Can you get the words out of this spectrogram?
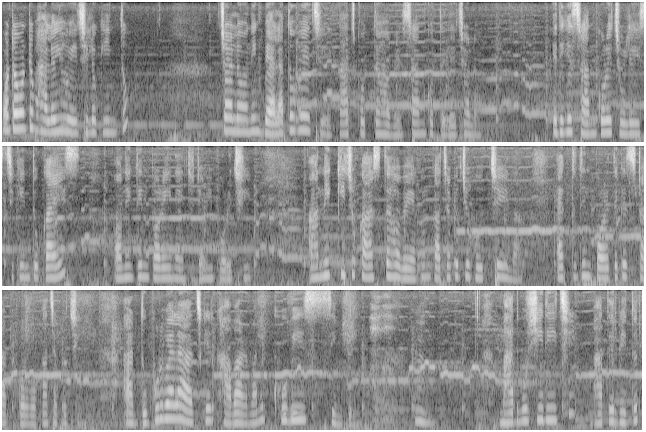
মোটামুটি ভালোই হয়েছিল কিন্তু। চলো, অনেক বেলা তো হয়েছে, কাজ করতে হবে, স্নান করতে যাই, চলো। এদিকে স্নান করে চলে এসেছি কিন্তু গাইস অনেক দিন পরেই নাইটিটা আমি পড়েছি। অনেক কিছু কাচতে হবে, এখন কাচাকুচি হচ্ছেই না। এক দুদিন পরে থেকে স্টার্ট করব কাচাকুচি। আর দুপুরবেলা আজকের খাবার মানে খুবই সিম্পল হুম, ভাত বসিয়ে দিয়েছি, ভাতের ভেতরে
